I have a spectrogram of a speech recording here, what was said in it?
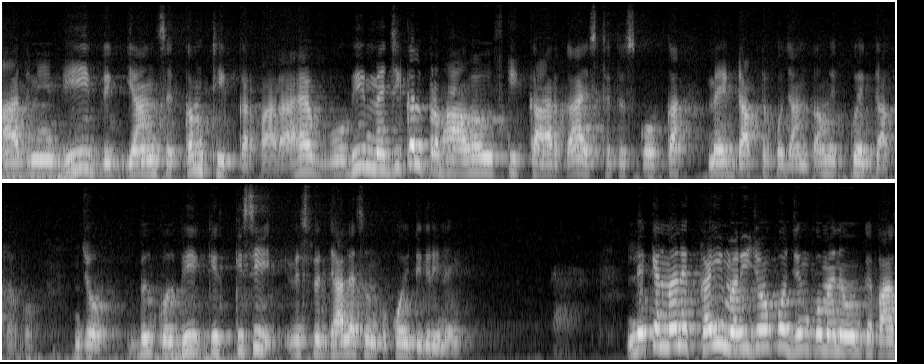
आदमी भी विज्ञान से कम ठीक कर पा रहा है वो भी मैजिकल प्रभाव है उसकी कार का स्टेथोस्कोप का। मैं एक डॉक्टर को जानता हूँ एक क्विक डॉक्टर को जो बिल्कुल भी कि, किसी विश्वविद्यालय से उनको कोई डिग्री नहीं। लेकिन मैंने कई मरीजों को जिनको मैंने उनके पास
